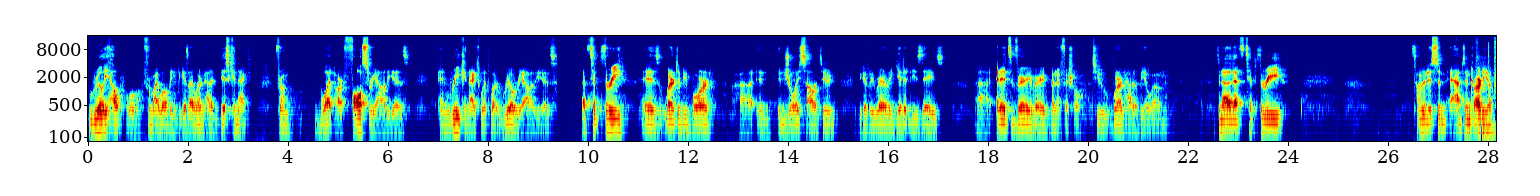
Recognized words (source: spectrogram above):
really helpful for my well-being because I learned how to disconnect from what our false reality is and reconnect with what real reality is. That's tip three is learn to be bored uh, and enjoy solitude because we rarely get it these days. Uh, and it's very, very beneficial to learn how to be alone. So now that that's tip three, it's time to do some abs and cardio.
